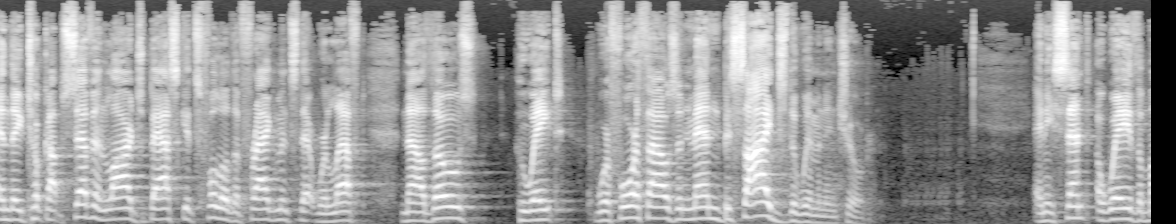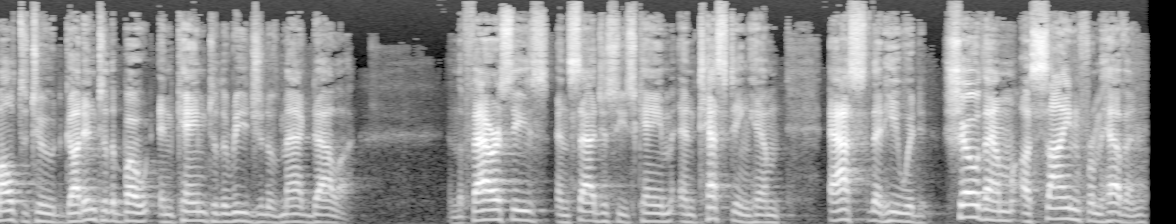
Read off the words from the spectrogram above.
and they took up seven large baskets full of the fragments that were left. Now those who ate were 4,000 men besides the women and children. And he sent away the multitude, got into the boat, and came to the region of Magdala. And the Pharisees and Sadducees came and testing him, asked that he would show them a sign from heaven.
